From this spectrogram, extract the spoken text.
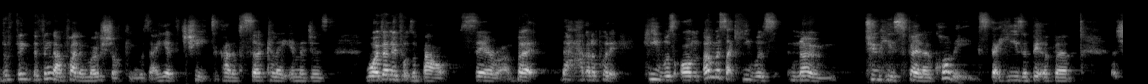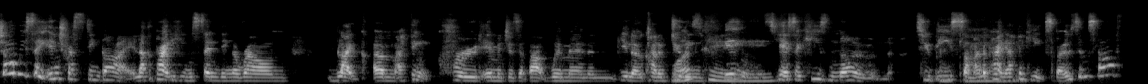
the thing, the thing that I'm finding most shocking was that he had to cheat to kind of circulate images. Well, I don't know if it was about Sarah, but how can I gonna put it? He was on almost like he was known to his fellow colleagues that he's a bit of a, shall we say, interesting guy. Like apparently he was sending around like um I think crude images about women and you know kind of doing things. Yeah, so he's known to be okay. some apparently I think he exposed himself.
